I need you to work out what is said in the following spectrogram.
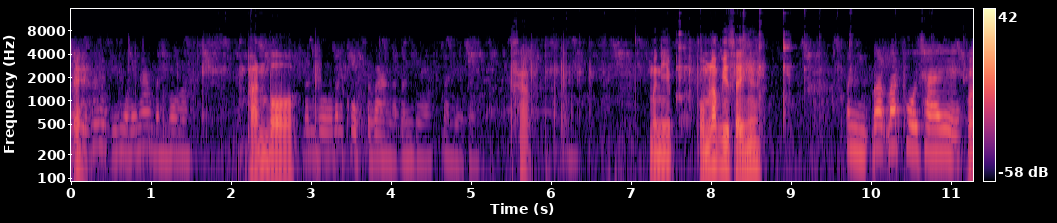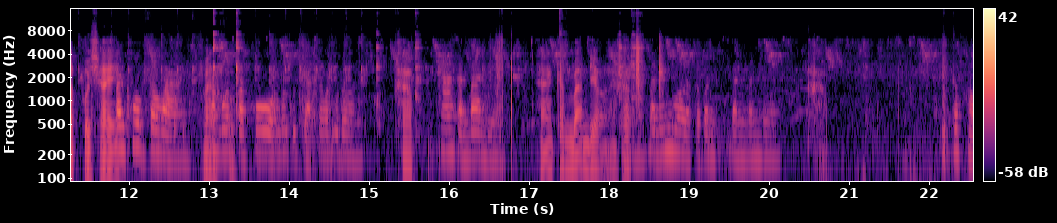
ไป เดี๋ยวเขาจะสิหัวในน้ำบันบอพันบอบันบอบันโคกสว่างกับบันบอบันเดียวกันครับมื่อนี้ผมรับมีใส่เฮ้มันวัดวัดโพชัยวัดโพชัยบ้านโคกสว่างบ้านตำบลปะโคอำเภอกุจจับจังหวัดอุดรครับห่างกันบ้านเดียวห่างกันบ้านเดียวนะครับบ้านน้องมัวแล้วกับบ้านบ้านบันบอครับติดกับเขา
